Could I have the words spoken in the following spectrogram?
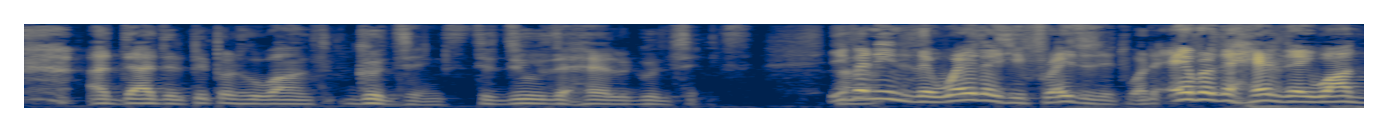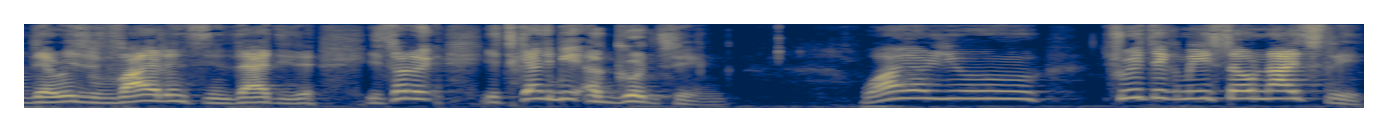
at that than people who want good things to do the hell good things. Even uh-huh. in the way that he phrases it whatever the hell they want there is violence in that. It's not a, it can't be a good thing. Why are you treating me so nicely?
